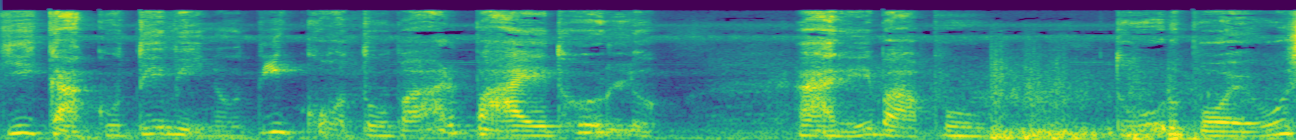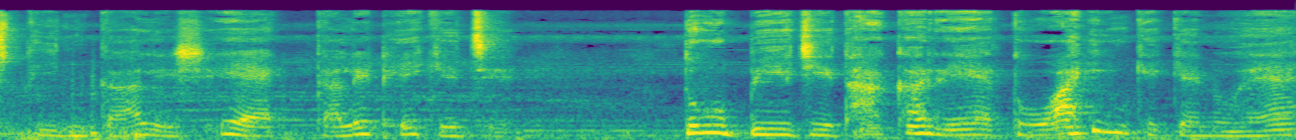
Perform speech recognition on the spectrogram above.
কি কাকুতি বিনতি কতবার পায়ে ধরলো? আরে বাপু, তোর বয়স তিন কাল এসে এক কালে ঠেকেছে। তো বেঁচে থাকার এত আহিংকে কেন হ্যাঁ?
